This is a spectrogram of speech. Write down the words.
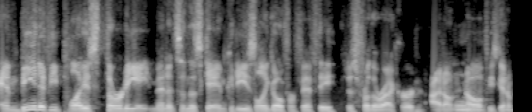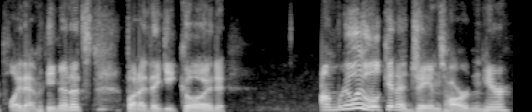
Embiid, if he plays 38 minutes in this game, could easily go for 50, just for the record. I don't mm. know if he's going to play that many minutes, but I think he could. I'm really looking at James Harden here,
